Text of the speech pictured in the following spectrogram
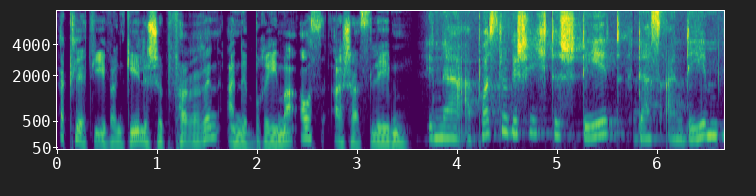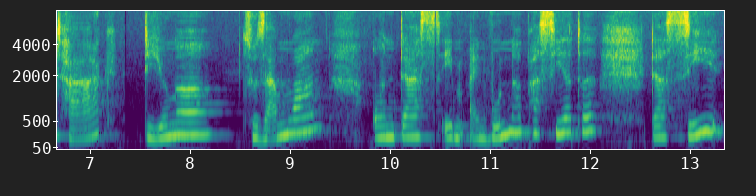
erklärt die evangelische Pfarrerin Anne Bremer aus Aschersleben. In der Apostelgeschichte steht, dass an dem Tag die Jünger zusammen waren und dass eben ein Wunder passierte, dass sie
